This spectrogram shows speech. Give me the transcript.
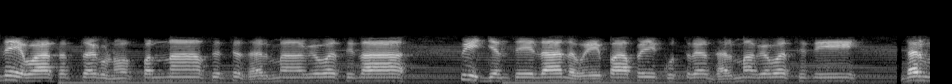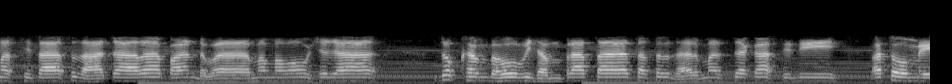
देवा सत्त्वगुणोत्पन्ना सत्यधर्म व्यवस्थिता। पीड्यन्ते दानवे पापे कुत्र धर्म व्यवस्थिति धर्मस्थिता सदाचार पाण्डव मम वंशजा। दुःखं बहुविधं प्राप्ता तत्र धर्मस्य का स्थितिः? अतो मे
